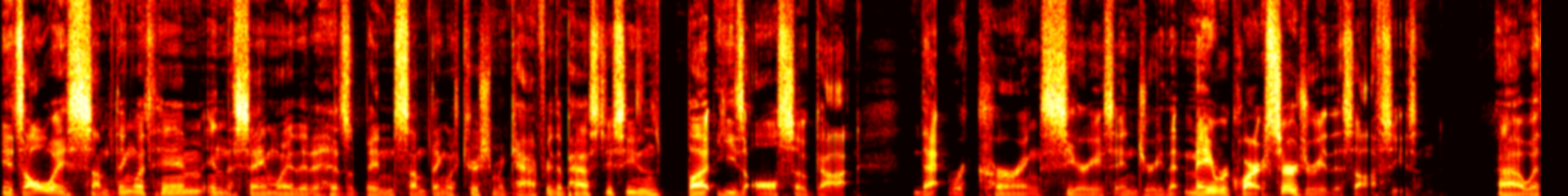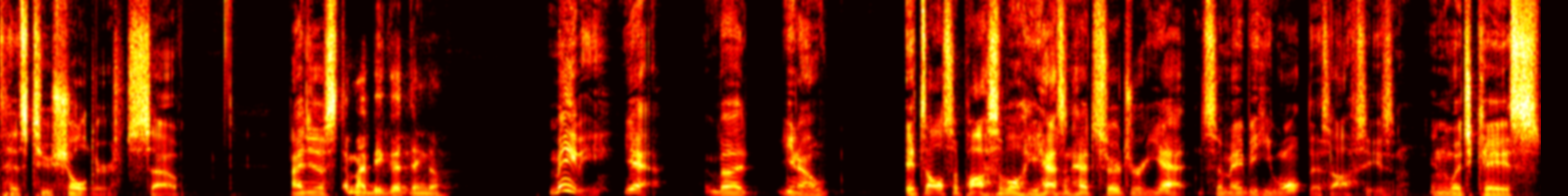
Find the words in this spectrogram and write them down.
it's always something with him in the same way that it has been something with Christian McCaffrey the past two seasons, but he's also got that recurring serious injury that may require surgery this offseason uh, with his two shoulders. So I just That might be a good thing though. maybe, yeah. But, you know, it's also possible he hasn't had surgery yet, so maybe he won't this offseason. In which case,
